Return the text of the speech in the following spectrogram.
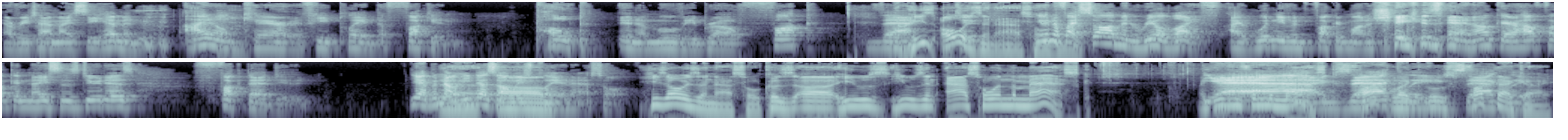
every time I see him, and I don't care if he played the fucking Pope in a movie, bro. Fuck that. Nah, he's always dude. an asshole. Even if. I saw him in real life, I wouldn't even fucking want to shake his hand. I don't care how fucking nice this dude is. Fuck that dude. Yeah, but no, he does always um, play an asshole. he's always an asshole because uh, he was he was an asshole in the mask. Like, even Yeah, the mask. Fuck, exactly, like, it was, fuck that guy.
